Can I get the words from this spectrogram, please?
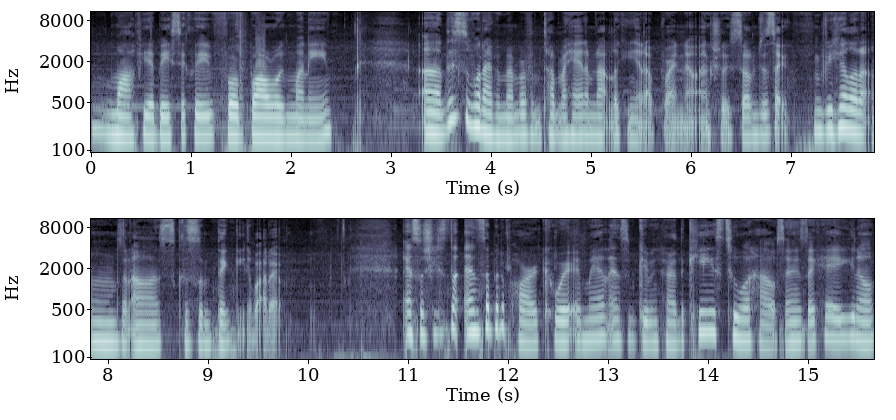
mafia, basically, for borrowing money. Uh, this is what I remember from the top of my head. I'm not looking it up right now, actually. So I'm just like, if you hear a lot of ums and ahs, because I'm thinking about it. And so she ends up in a park where a man ends up giving her the keys to a house. And he's like, hey, you know,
